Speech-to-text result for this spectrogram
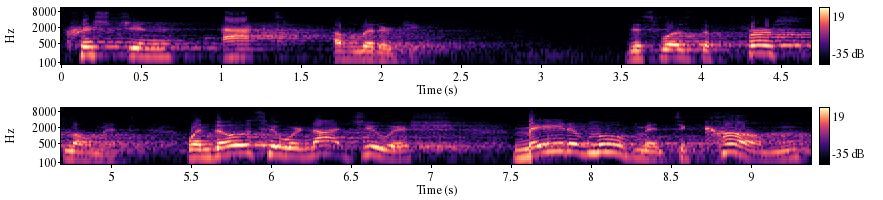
Christian act of liturgy. This was the first moment when those who were not Jewish made a movement to come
